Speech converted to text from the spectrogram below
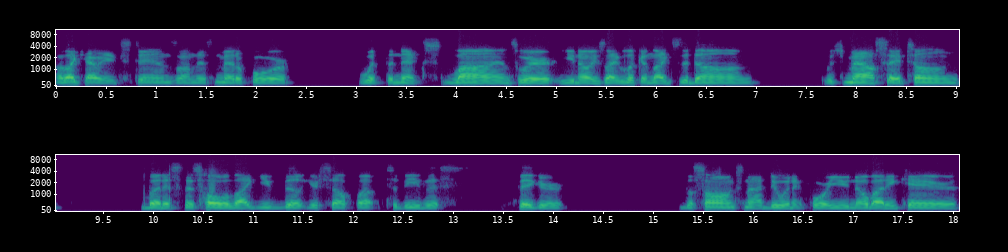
I like how he extends on this metaphor with the next lines where you know he's like looking like zedong which mao zedong but it's this whole like you've built yourself up to be this figure the song's not doing it for you nobody cares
